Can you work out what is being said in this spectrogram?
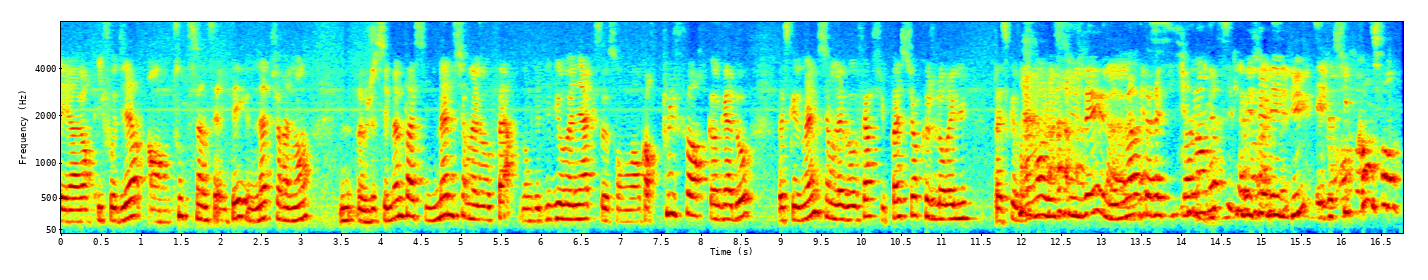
Et alors, il faut dire en toute sincérité naturellement, euh, je sais même pas si, même si on me l'avait offert, donc les bibliomaniacs sont encore plus forts qu'un cadeau, parce que même si on me l'avait offert, je suis pas sûre que je l'aurais lu. Parce que vraiment, le sujet ne Ah, m'intéresse pas. Non, Merci de mais je l'ai lu et je suis contente.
